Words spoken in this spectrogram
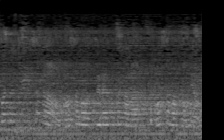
また小さなお子様を連れの方はお子様を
